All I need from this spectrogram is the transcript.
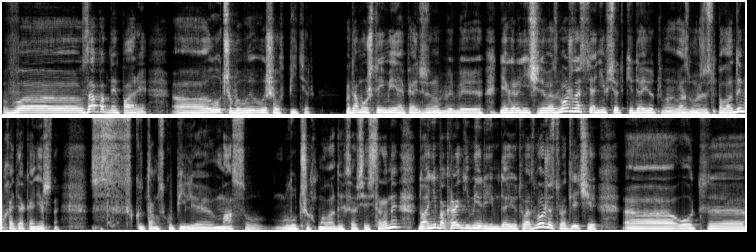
в западной паре лучше бы вышел в Питер. Потому что, имея, опять же, ну, неограниченные возможности, они все-таки дают возможность молодым, хотя, конечно, там скупили массу лучших молодых со всей страны, но они, по крайней мере, им дают возможность, в отличие э, от э,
